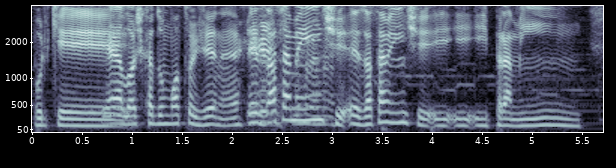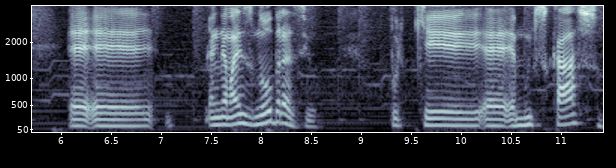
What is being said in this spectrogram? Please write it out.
Porque. É a lógica do Moto G, né? Exatamente, exatamente. E, e, e para mim, é, é- ainda mais no Brasil, porque é, é muito escasso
